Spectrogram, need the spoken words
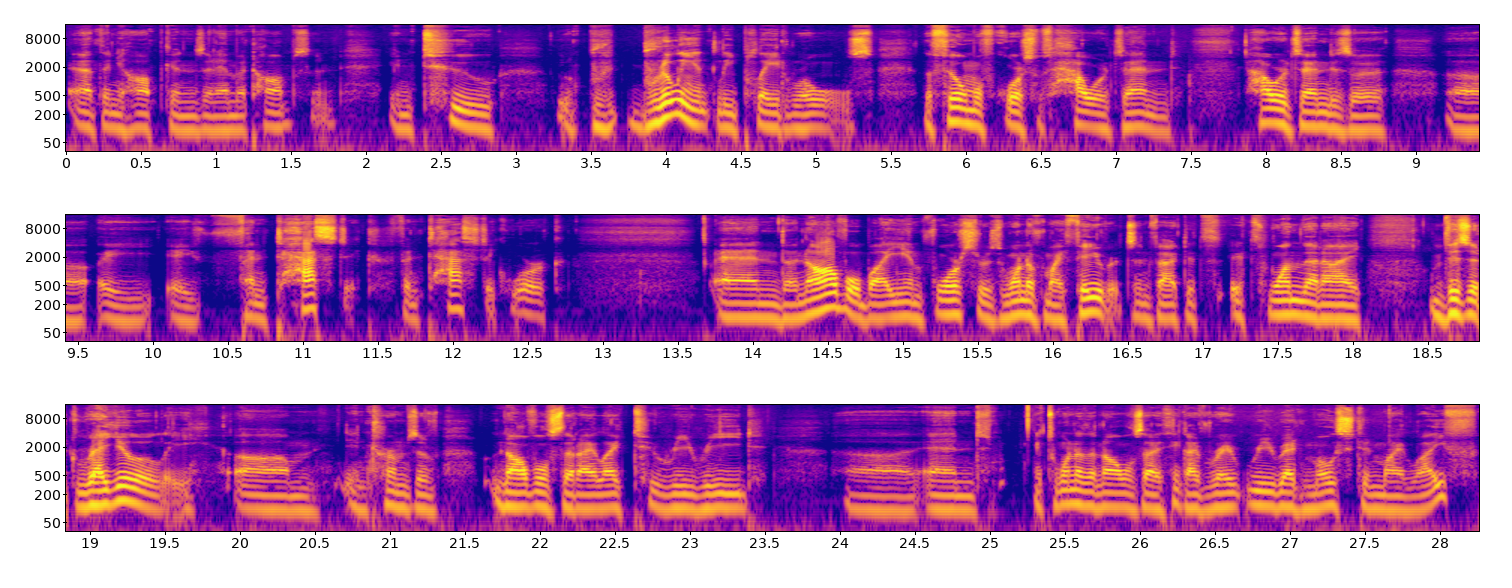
Anthony Hopkins and Emma Thompson in two br- brilliantly played roles. The film, of course, was Howard's End. Howard's End is a uh, a, a fantastic, fantastic work. And the novel by E.M. Forster is one of my favorites. In fact, it's it's one that I visit regularly um, in terms of novels that I like to reread. Uh, and it's one of the novels that I think I've re- reread most in my life.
